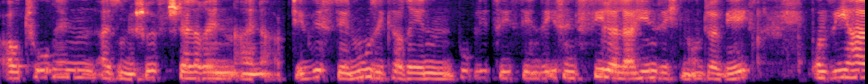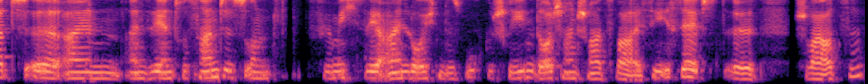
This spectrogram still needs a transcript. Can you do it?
Autorin, also eine Schriftstellerin, eine Aktivistin, Musikerin, Publizistin. Sie ist in vielerlei Hinsichten unterwegs und sie hat äh, ein, ein sehr interessantes und für mich sehr einleuchtendes Buch geschrieben, Deutschland schwarz-weiß. Sie ist selbst äh, Schwarze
